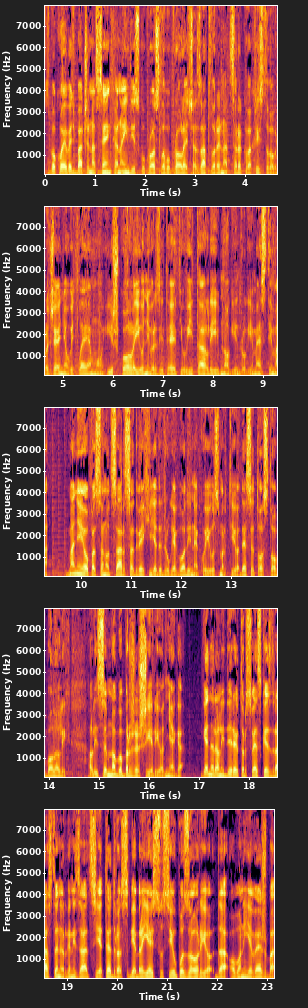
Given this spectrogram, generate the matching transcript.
zbog koje je već bačena senka na indijsku proslavu proleća, zatvorena crkva Hristovog rođenja u Vitlejemu i škole i univerziteti u Italiji i mnogim drugim mestima. Manje je opasan od SARS-a 2002. godine koji je usmrtio 10% obolelih, ali se mnogo brže širi od njega. Generalni direktor Svetske zdravstvene organizacije Tedros Gebreyesus je upozorio da ovo nije vežba,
